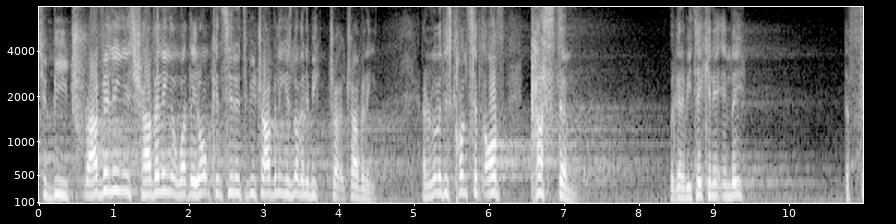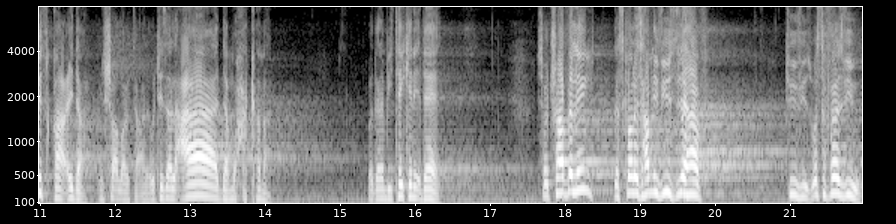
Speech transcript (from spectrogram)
to be traveling is traveling, and what they don't consider to be traveling is not going to be tra- traveling. And remember this concept of custom. We're going to be taking it in the, the fifth qa'idah, inshallah ta'ala, which is al-'ada muhakkama. We're going to be taking it there. So traveling, the scholars, how many views do they have? Two views. What's the first view?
